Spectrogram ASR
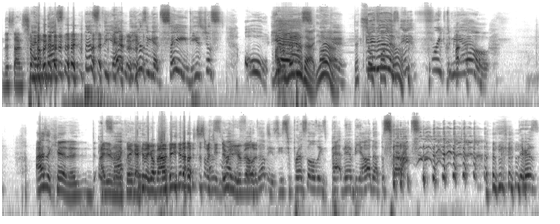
This sounds And familiar. that's, that's the end. He doesn't get saved. He's just Oh, I remember that. Yeah, Okay. that's so It is. fucked up. It freaked me out. As a kid, I didn't really think anything about it. You know, it's just what That's you do why to you're your fucked villains. Up. Is he suppressed all these Batman Beyond episodes? There's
